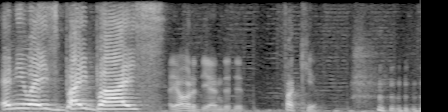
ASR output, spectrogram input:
Anyways, bye byes. I already ended it. Fuck you.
